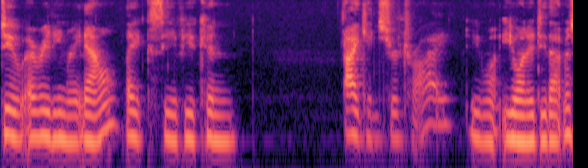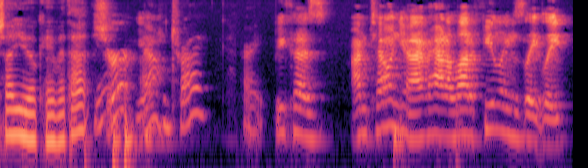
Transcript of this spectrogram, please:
do a reading right now? Like, see if you can. I can sure try. Do you want you want to do that, Michelle? You okay with that? sure, I yeah, I can try. All right. because I'm telling you, I've had a lot of feelings lately.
